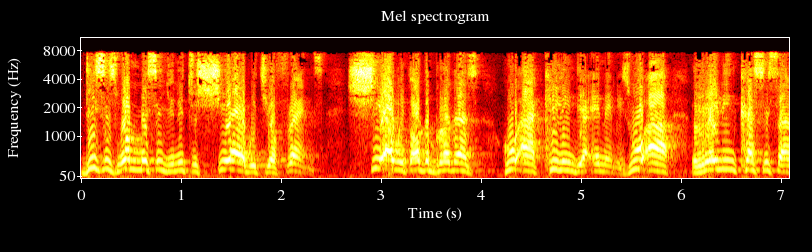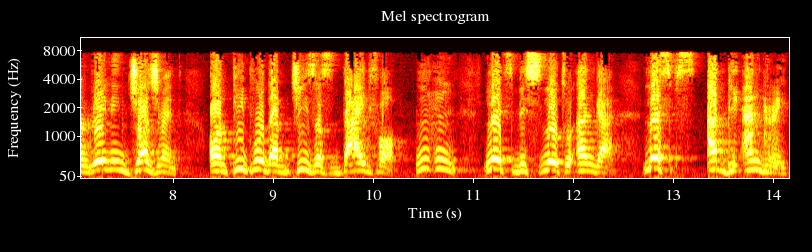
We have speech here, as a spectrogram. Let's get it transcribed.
This is one message you need to share with your friends. Share with other brothers who are killing their enemies, who are raining curses and raining judgment on people that Jesus died for. Mm-mm. Let's be slow to anger. Let's be angry,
